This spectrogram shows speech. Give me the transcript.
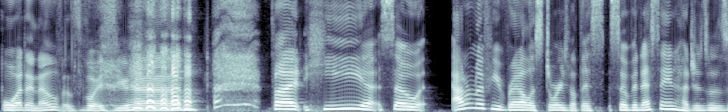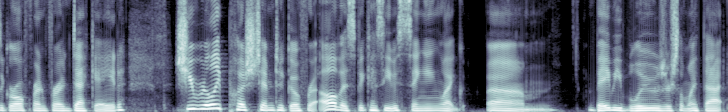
what an elvis voice you had but he, so I don't know if you've read all the stories about this. So Vanessa Anne Hudgens was his girlfriend for a decade. She really pushed him to go for Elvis because he was singing like um baby blues or something like that.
